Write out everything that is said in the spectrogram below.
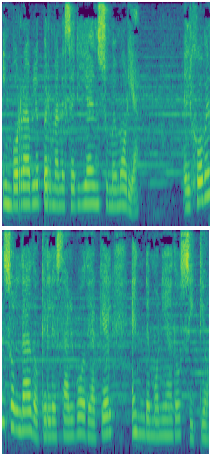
imborrable permanecería en su memoria el joven soldado que le salvó de aquel endemoniado sitio.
